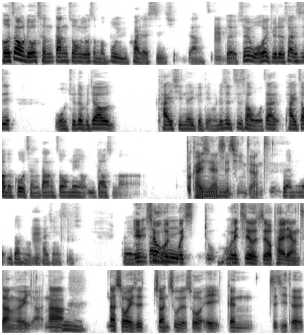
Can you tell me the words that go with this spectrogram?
合照流程当中有什么不愉快的事情，这样子，对，所以我会觉得算是我觉得比较开心的一个点嘛，就是至少我在拍照的过程当中没有遇到什么不开心的事情，这样子，对，没有遇到什么不开心的事情，对，因为像我我我也只有只有拍两张而已啊，那那时候也是专注的说，哎，跟自己的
